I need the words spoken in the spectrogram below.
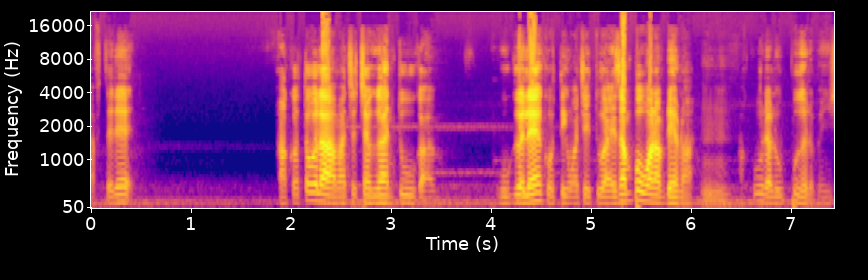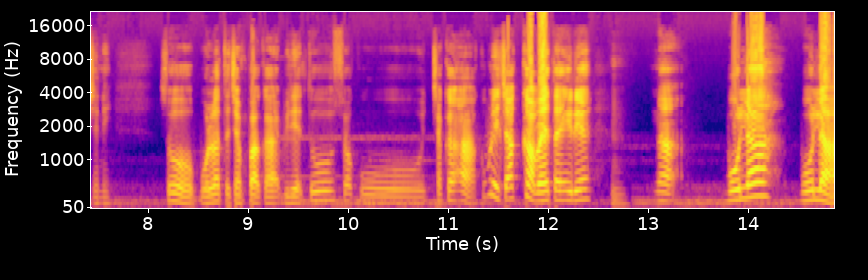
After that Aku tahu lah macam cara hantu kat Google eh Kau tengok macam tu lah Example one of them lah Hmm. Aku dah lupa dah macam ni So bola tercampak kat bilik tu So aku cakap ah, Aku boleh cakap eh tanya dia Hmm. Nak bola Bola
